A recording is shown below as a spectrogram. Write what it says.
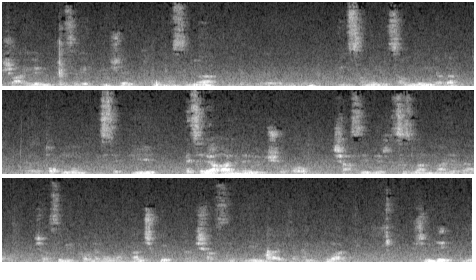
şairin tesir ettiği şey aslında e, insanın, insanlığın ya da e, toplumun hissettiği mesele haline dönüşüyor. O şahsi bir sızlanma ya da şahsi bir problem olmaktan çıkıyor. Tabii şahsi değil mi? Ayrıca kıymeti var. Şimdi e,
